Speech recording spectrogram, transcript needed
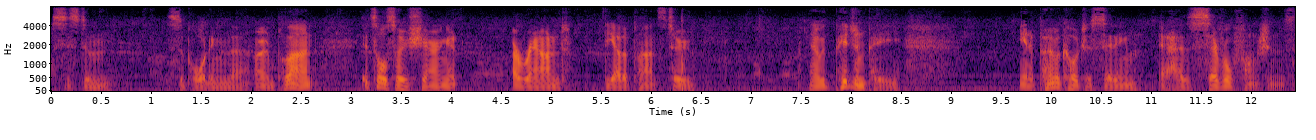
system supporting the own plant, it's also sharing it around the other plants too. Now with pigeon pea, in a permaculture setting, it has several functions.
